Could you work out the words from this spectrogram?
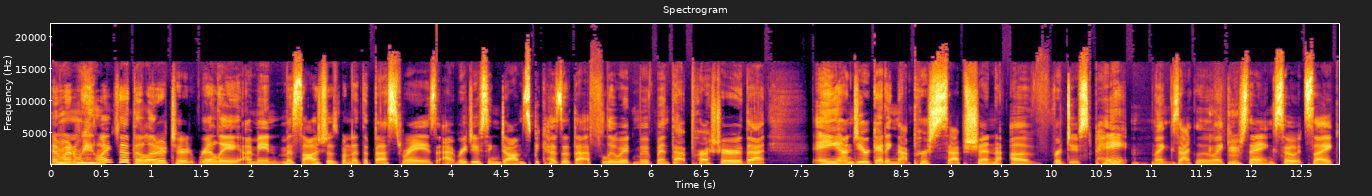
And when we looked at the literature, really, I mean, massage is one of the best ways at reducing DOMS because of that fluid movement, that pressure, that and you're getting that perception of reduced pain, like exactly like mm-hmm. you're saying. So it's like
